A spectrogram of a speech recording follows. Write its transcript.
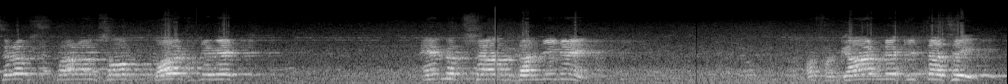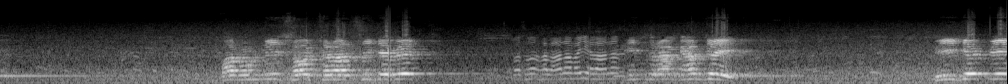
ਸਿਰਫ 1762 ਦੇ ਵਿੱਚ ਅਹਿਮਦ ਸਾਹਿਬ ਗਾਂਧੀ ਨੇ ਅਫਗਾਨ ਨੇ ਕੀਤਾ ਸੀ। ਪਰ 1984 ਦੇ ਵਿੱਚ ਬਸ ਹਲਾਣਾ ਭਾਈ ਹਲਾਣਾ। ਇੰਦਰਾ ਗਾਂਧੀ ਬੀਜੇਪੀ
